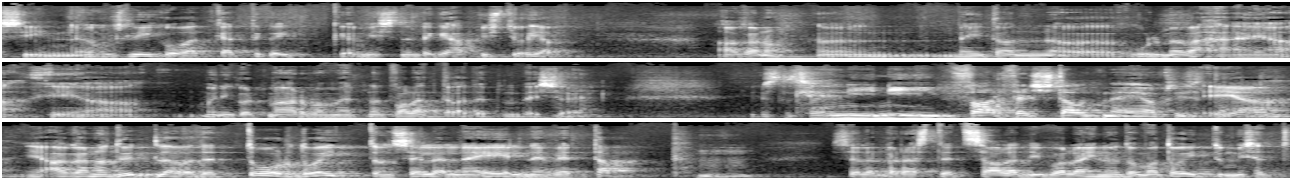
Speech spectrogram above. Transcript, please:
siin õhus liiguvad, kätte kõik, mis nende keha püsti hoiab. Aga noh, neid on ulme vähe ja, ja mõnikord me arvame, et nad valetavad, et nad ei söö sest et see on nii, nii far-fetched out meie jaoks lihtsalt. ja, ja aga nad ütlevad, et toortoit on sellele eelnev etapp mm. -hmm sellepärast et sa oled juba läinud oma toitumiselt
